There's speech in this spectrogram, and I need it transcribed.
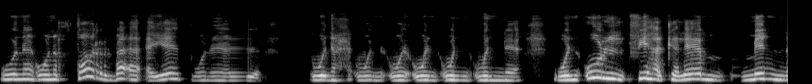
ونختار بقى آيات ون ون ون ون ون ونقول فيها كلام من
